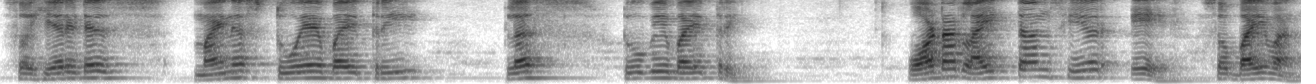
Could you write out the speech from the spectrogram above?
So here it is minus 2A by 3 plus 2B by 3. What are like terms here? A. So by 1.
